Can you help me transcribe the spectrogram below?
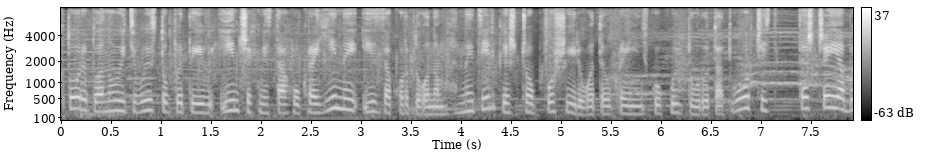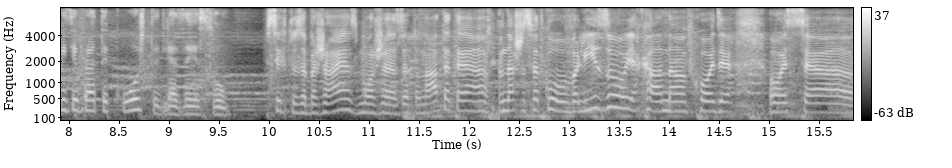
актори планують виступити в інших містах України і за кордоном, не тільки щоб поширювати українську культуру та творчість, та ще й аби зібрати кошти для ЗСУ. Всі, хто забажає, зможе задонатити в нашу святкову валізу, яка на вході. Ось е,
